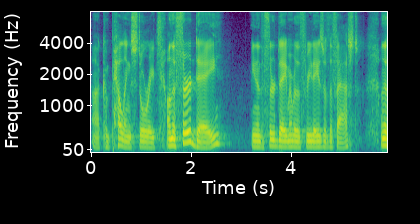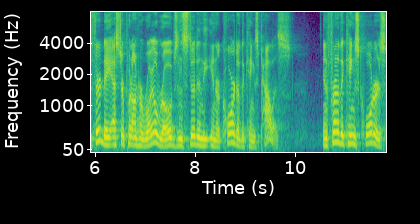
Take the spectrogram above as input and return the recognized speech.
uh, compelling story. On the third day, you know, the third day, remember the three days of the fast? On the third day, Esther put on her royal robes and stood in the inner court of the king's palace in front of the king's quarters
